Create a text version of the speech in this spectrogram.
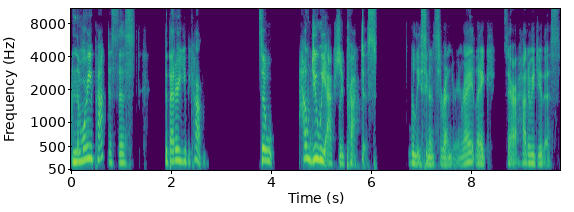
And the more you practice this, the better you become. So, how do we actually practice releasing and surrendering, right? Like, Sara, how do we do this?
